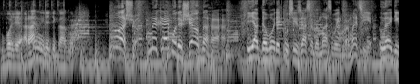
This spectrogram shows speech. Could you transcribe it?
более раннюю Леди Гагу. Ну а що? Нехай буде ще одна гага. Як доводять усі засоби масової інформації, леді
